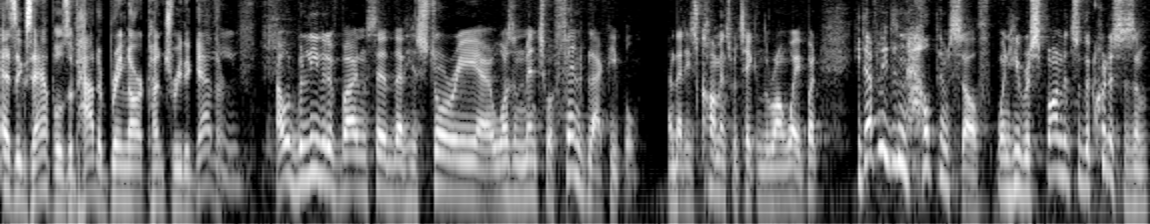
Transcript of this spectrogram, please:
as examples of how to bring our country together. I would believe it if Biden said that his story uh, wasn't meant to offend black people and that his comments were taken the wrong way. But he definitely didn't help himself when he responded to the criticism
